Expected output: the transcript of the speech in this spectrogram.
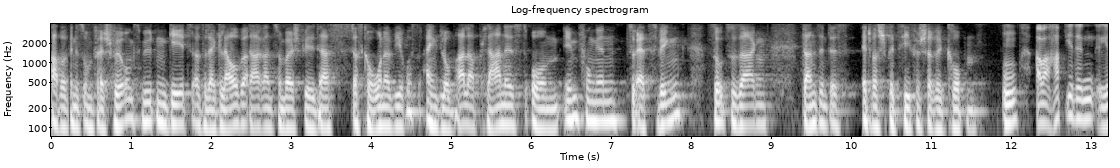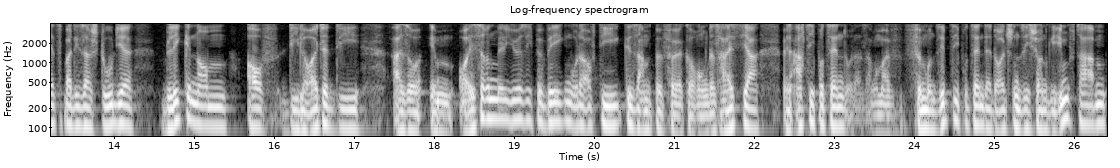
Aber wenn es um Verschwörungsmythen geht, also der Glaube daran zum Beispiel, dass das Coronavirus ein globaler Plan ist, um Impfungen zu erzwingen, sozusagen, dann sind es etwas spezifischere Gruppen. Mhm. Aber habt ihr denn jetzt bei dieser Studie Blick genommen auf die Leute, die also im äußeren Milieu sich bewegen oder auf die Gesamtbevölkerung? Das heißt ja, wenn 80 Prozent oder sagen wir mal 75 Prozent der Deutschen sich schon geimpft haben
